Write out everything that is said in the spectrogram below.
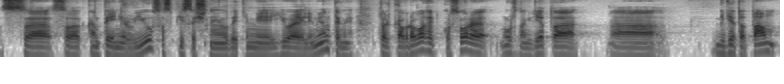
с, с контейнер view, со списочными вот этими UI-элементами, только обрабатывать курсоры нужно где-то а, где-то там,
